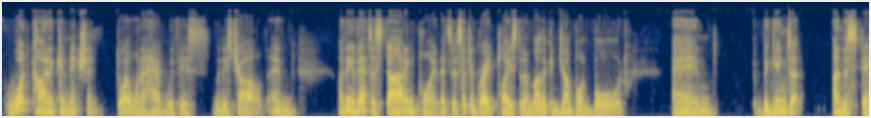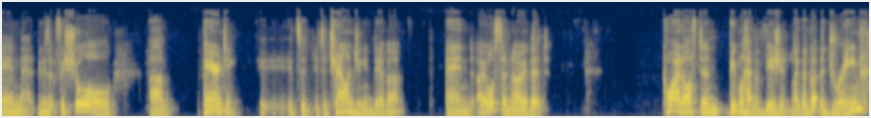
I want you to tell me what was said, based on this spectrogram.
what kind of connection do I want to have with this with this child? And I think if that's a starting point, that's a, such a great place that a mother can jump on board and begin to understand that. Because for sure, um, parenting it's a it's a challenging endeavor, and I also know that quite often people have a vision, like they've got the dream.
